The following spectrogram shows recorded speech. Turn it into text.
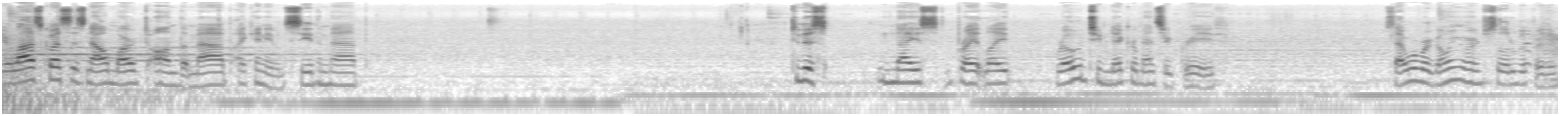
Your last quest is now marked on the map. I can't even see the map. To this nice bright light road to Necromancer Grave. Is that where we're going or just a little bit further?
